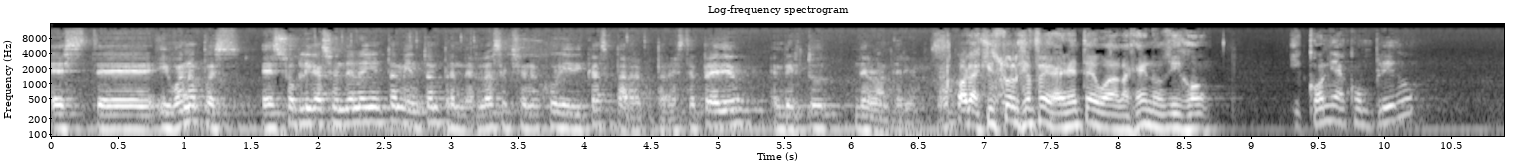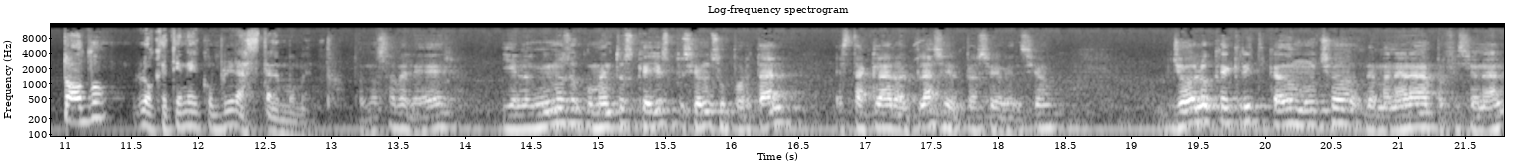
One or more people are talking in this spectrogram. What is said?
Este, y bueno, pues es obligación del ayuntamiento emprender las acciones jurídicas para recuperar este predio en virtud de lo anterior. ¿no? Ahora, aquí estuvo el jefe de gabinete de Guadalajara y nos dijo, ¿Iconi ha cumplido todo lo que tiene que cumplir hasta el momento? Pues no sabe leer. Y en los mismos documentos que ellos pusieron en su portal está claro el plazo y el plazo de vención. Yo lo que he criticado mucho de manera profesional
